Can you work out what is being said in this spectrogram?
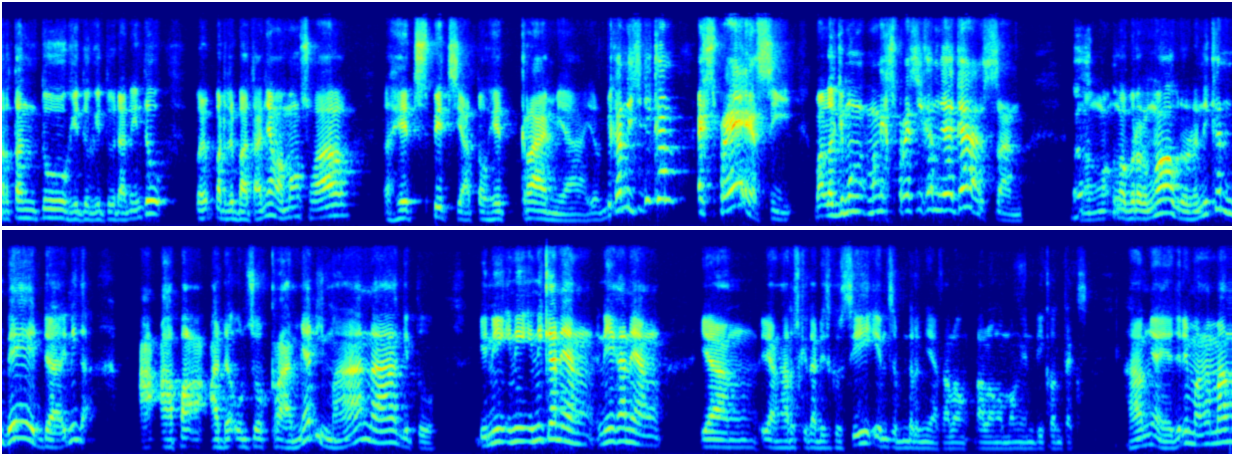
tertentu gitu-gitu dan itu per- perdebatannya ngomong soal hate speech ya atau hate crime ya. Tapi kan di sini kan ekspresi, malah lagi meng- mengekspresikan gagasan. Ng- Ngobrol-ngobrol ini kan beda. Ini nggak a- apa ada unsur crime-nya di mana gitu. Ini ini ini kan yang ini kan yang yang yang harus kita diskusiin sebenarnya kalau kalau ngomongin di konteks hamnya ya. Jadi memang memang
